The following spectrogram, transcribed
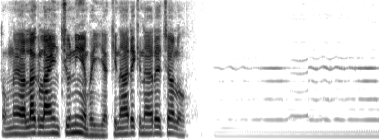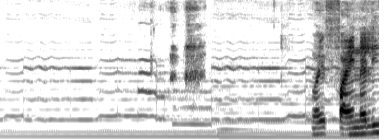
तुमने अलग लाइन चुनी है भैया, किनारे किनारे चलो। भाई फाइनली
